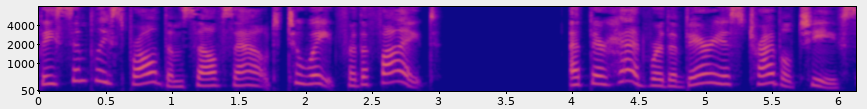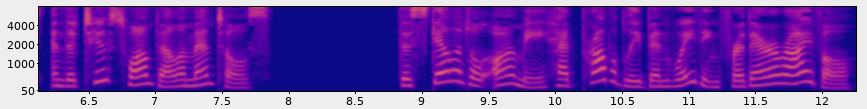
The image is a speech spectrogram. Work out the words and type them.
They simply sprawled themselves out to wait for the fight. At their head were the various tribal chiefs and the two swamp elementals. The skeletal army had probably been waiting for their arrival.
